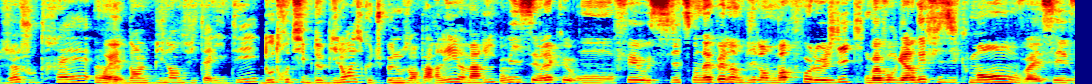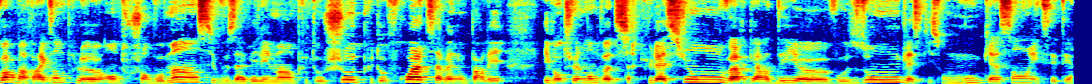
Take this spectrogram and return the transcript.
j'ajouterais euh, dans le bilan de vitalité d'autres types de bilans. Est-ce que tu peux nous en parler, Marie? Oui, c'est vrai qu'on fait aussi ce qu'on appelle un bilan morphologique. On va vous regarder physiquement, on va essayer de voir, ben, par exemple, en touchant vos mains, si vous avez les mains plutôt chaudes, plutôt froides, ça va nous parler éventuellement de votre circulation, va regarder euh, vos ongles, est-ce qu'ils sont mous, cassants, etc.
